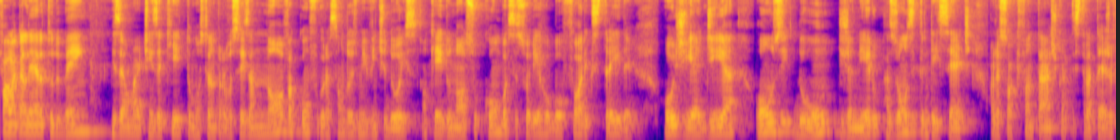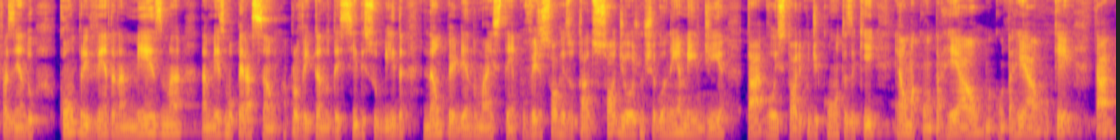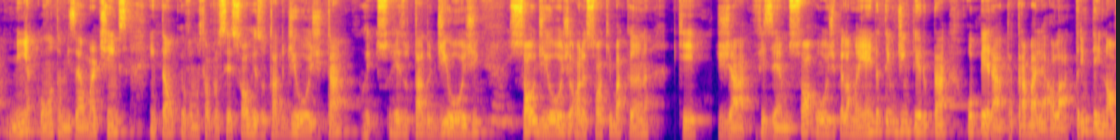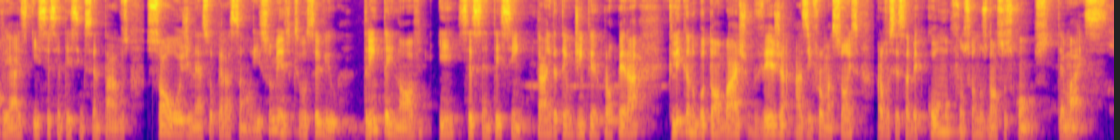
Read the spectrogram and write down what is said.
Fala galera, tudo bem? Misael Martins aqui, estou mostrando para vocês a nova configuração 2022, ok? Do nosso combo assessoria robô Forex Trader. Hoje é dia 11 do 1 de janeiro, às 11h37. Olha só que fantástico, a estratégia fazendo compra e venda na mesma, na mesma operação, aproveitando descida e subida, não perdendo mais tempo. Veja só o resultado só de hoje, não chegou nem a meio-dia, tá? Vou histórico de contas aqui, é uma conta real, uma conta real, ok? Tá? Minha conta, Misael Martins, então eu vou mostrar para vocês só o resultado de hoje, tá? Resultado de hoje, só o de hoje, olha só que bacana que já fizemos só hoje pela manhã, ainda tem o dia inteiro para operar, para trabalhar. Olha lá, R$ 39,65 só hoje nessa operação. Isso mesmo que você viu, R$ 39,65, tá? Ainda tem o dia inteiro para operar. Clica no botão abaixo, veja as informações para você saber como funcionam os nossos combos. Até mais!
